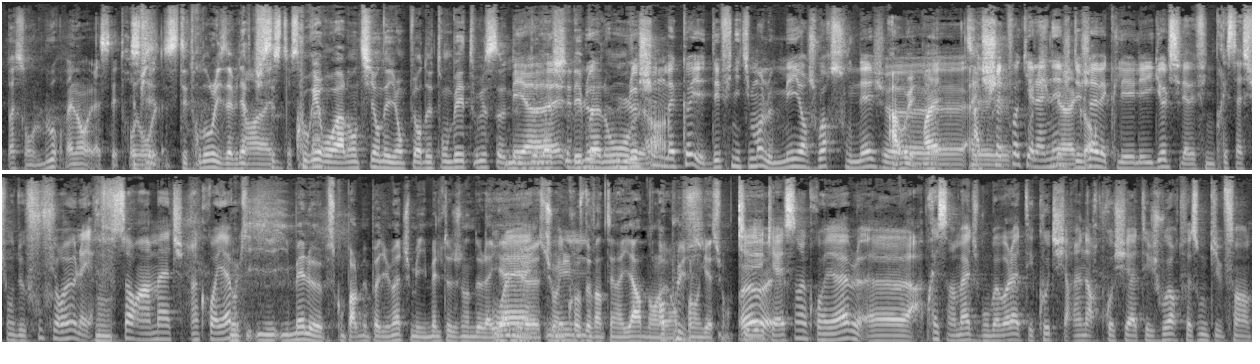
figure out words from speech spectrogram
te passes en lourd. Mais non, là c'était trop drôle. C'était trop drôle, ils avaient l'air c'était de courir sympa. au ralenti en ayant peur de tomber tous, de, Mais de euh, lâcher les le, ballons. Le de- Sean McCoy est définitivement le meilleur joueur sous neige. Ah oui, euh, ouais. à C'est- chaque fois qu'il y a la neige, déjà avec les, les Eagles, il avait fait une prestation de fou furieux. Là, il Mm. sort un match incroyable. Donc il, il met le, parce qu'on parle même pas du match, mais il met le touchdown de la Ouais, euh, sur une le- course de 21 yards dans En la plus. prolongation. qui, est, Ouais, ouais. qui est assez incroyable. Euh, après, c'est un match, bon bah voilà, tes coachs, il n'y a rien à reprocher à tes joueurs, de toute façon, qui, enfin,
